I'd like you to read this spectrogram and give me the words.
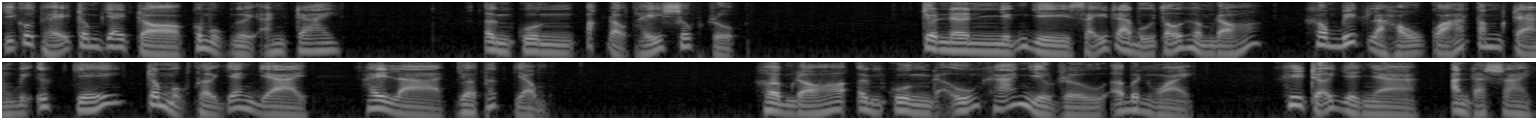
chỉ có thể trong vai trò của một người anh trai. Ân quân bắt đầu thấy sốt ruột. Cho nên những gì xảy ra buổi tối hôm đó, không biết là hậu quả tâm trạng bị ức chế trong một thời gian dài hay là do thất vọng. Hôm đó ân quân đã uống khá nhiều rượu ở bên ngoài. Khi trở về nhà, anh đã sai.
